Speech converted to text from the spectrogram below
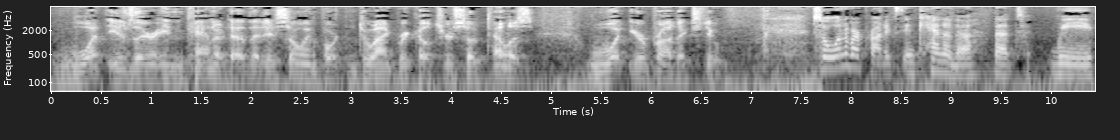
what is there in Canada that is so important to agriculture? So tell us what your products do. So one of our products in Canada that we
